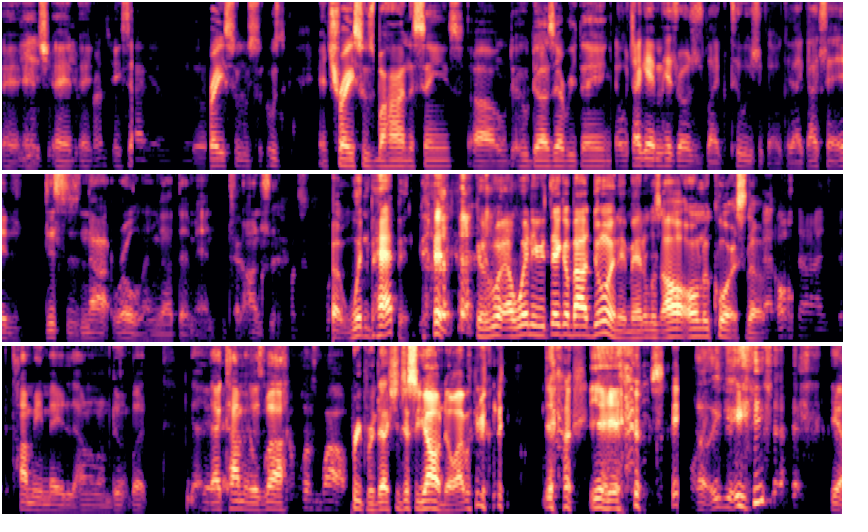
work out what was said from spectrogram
and, Yeah, and, and, and exactly Trace, who's who's and Trace, who's behind the scenes, uh, who, who does everything. Which I gave him his roses like two weeks ago. 'cause like I said, it, this is not rolling without that man. Honestly. But wouldn't happen because I wouldn't even think about doing it, man. It was all on the court stuff. The comment made, it, I don't know what I'm doing, but yeah, that comment was wild. Pre-production, just so y'all know. I mean, yeah, yeah, yeah. Oh, yeah.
